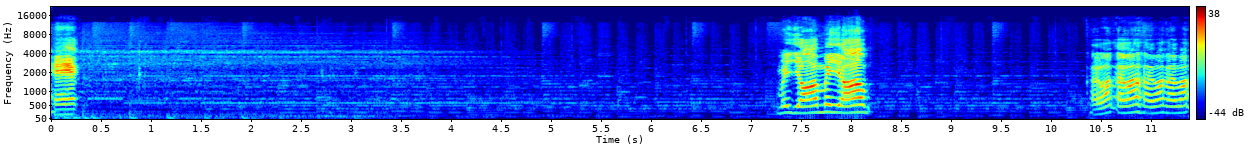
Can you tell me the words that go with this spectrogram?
แหก ไม่ยอมไม่ยอม ใครวะใครวะใครวะใครวะ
